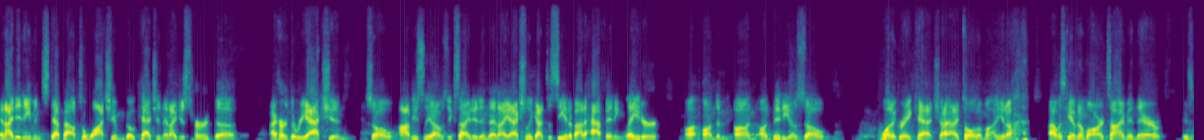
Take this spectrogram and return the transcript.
and I didn't even step out to watch him go catch, and then I just heard the, I heard the reaction. So obviously, I was excited, and then I actually got to see it about a half inning later on, the on on video. So what a great catch! I, I told him, uh, you know, I was giving him a hard time in there is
